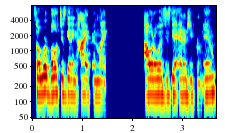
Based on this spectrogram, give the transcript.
So we're both just getting hype and like I would always just get energy from him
